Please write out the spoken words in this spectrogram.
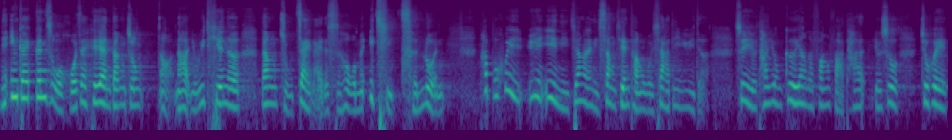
你应该跟着我活在黑暗当中啊。那有一天呢，当主再来的时候，我们一起沉沦。他不会愿意你将来你上天堂，我下地狱的。所以他用各样的方法，他有时候就会。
